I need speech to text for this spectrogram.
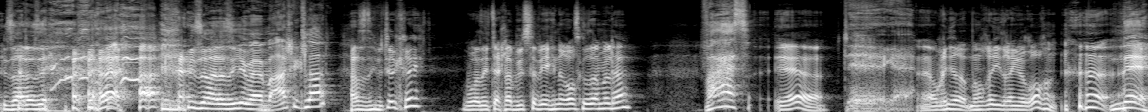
Wieso hat er sich, Wieso hat er sich immer im Arsch geklart? Hast du es nicht mitgekriegt? Wo er sich der Klabüsterbärchen rausgesammelt hat? Was? Ja. Digga. Ja, noch richtig, noch richtig dran gerochen. Nee.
